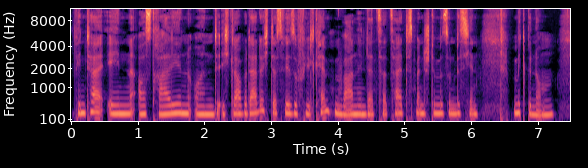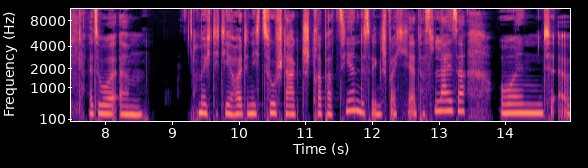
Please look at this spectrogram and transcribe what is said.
Winter in Australien und ich glaube, dadurch, dass wir so viel campen waren in letzter Zeit, ist meine Stimme so ein bisschen mitgenommen. Also ähm, möchte ich dir heute nicht zu stark strapazieren, deswegen spreche ich etwas leiser und äh,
